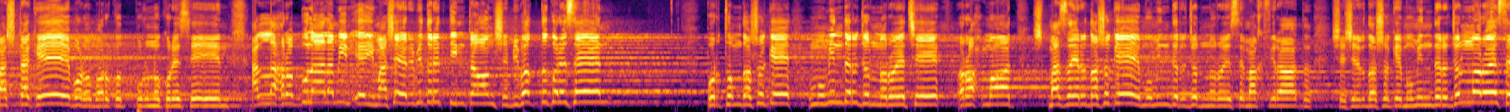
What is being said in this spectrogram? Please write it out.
মাসটাকে বড় বরকতপূর্ণ করেছেন। আল্লাহ রব্বুল আলমিন এই মাসের ভিতরে তিনটা অংশে বিভক্ত করেছেন। প্রথম দশকে মুমিনদের জন্য রয়েছে রহমত, মাঝের দশকে মুমিনদের জন্য রয়েছে মাগফিরাত, শেষের দশকে মুমিনদের জন্য রয়েছে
